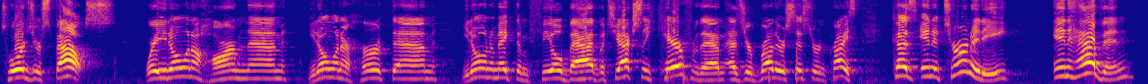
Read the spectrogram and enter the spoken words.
towards your spouse, where you don't want to harm them, you don't want to hurt them, you don't want to make them feel bad, but you actually care for them as your brother or sister in Christ. Because in eternity, in heaven,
